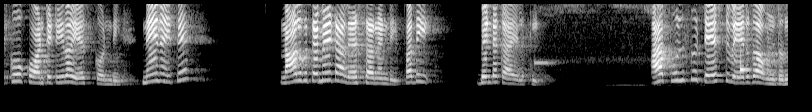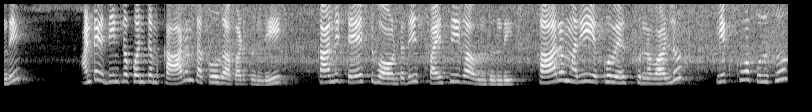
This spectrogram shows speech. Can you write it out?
ఎక్కువ క్వాంటిటీలో వేసుకోండి. నేనైతే నాలుగు టమాటాలు వేస్తానండి పది బెండకాయలకి. ఆ పులుసు టేస్ట్ వేరుగా ఉంటుంది. అంటే దీంట్లో కొంచెం కారం తక్కువగా పడుతుంది. కానీ టేస్ట్ బాగుంటుంది స్పైసీగా ఉంటుంది. కారం మరీ ఎక్కువ వేసుకున్న వాళ్ళు ఎక్కువ పులుసు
